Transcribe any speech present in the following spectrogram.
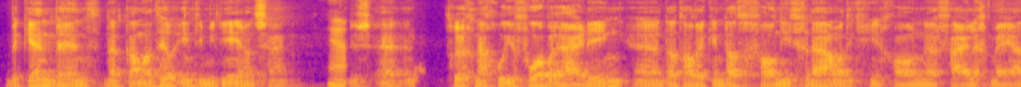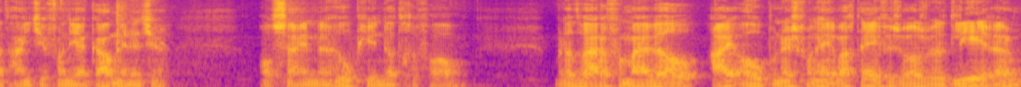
bekend bent, dan kan dat heel intimiderend zijn. Ja. Dus terug naar goede voorbereiding, dat had ik in dat geval niet gedaan, want ik ging gewoon veilig mee aan het handje van die accountmanager. Als zijn hulpje in dat geval. Maar dat waren voor mij wel eye-openers van hé, hey, wacht even, zoals we het leren.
